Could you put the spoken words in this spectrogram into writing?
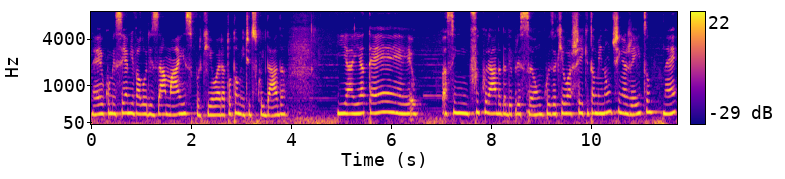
né? eu comecei a me valorizar mais porque eu era totalmente descuidada. E aí até eu assim fui curada da depressão, coisa que eu achei que também não tinha jeito, né?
